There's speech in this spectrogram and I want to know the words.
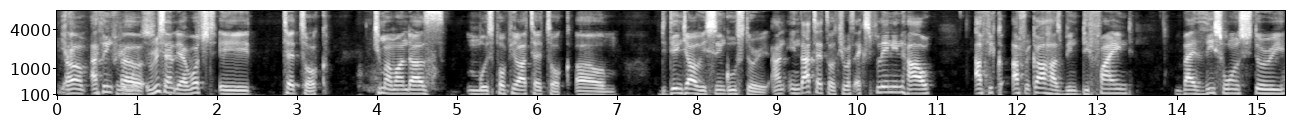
Yeah. Um, I think uh, recently I watched a TED talk, Chimamanda's most popular TED talk, um, "The Danger of a Single Story," and in that TED talk, she was explaining how Africa Africa has been defined by this one story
